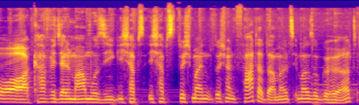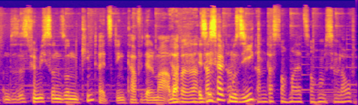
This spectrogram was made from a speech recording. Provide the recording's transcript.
Oh, Café Del Mar Musik. Ich hab's, ich hab's durch, mein, durch meinen Vater damals immer so gehört. Und das ist für mich so ein, so ein Kindheitsding, Café Del Mar. Aber, dann- es dann- ist halt dann, Musik. Dann lass noch mal jetzt noch ein bisschen laufen.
